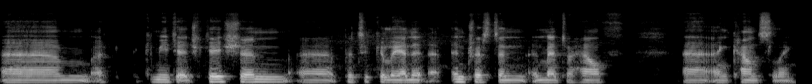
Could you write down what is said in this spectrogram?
um, community education, uh, particularly an interest in, in mental health uh, and counselling.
